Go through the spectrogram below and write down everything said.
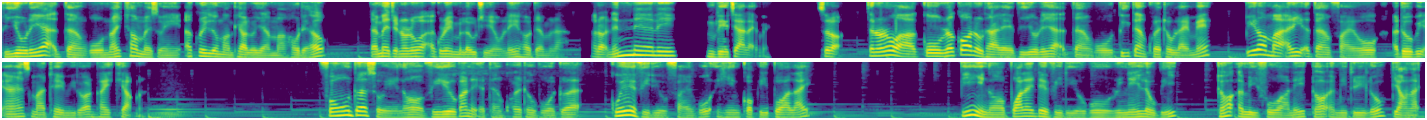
ဗီဒီယိုတွေရဲ့အတန်ကို noise ဖြောက်မယ်ဆိုရင် upgrade လုပ်မှဖြောက်လို့ရမှာဟုတ်တယ်ဟုတ်။ဒါပေမဲ့ကျွန်တော်တို့က upgrade မလုပ်ချင်ဘူးလေဟုတ်တယ်မလား။အဲ့တော့နည်းနည်းလေးငွေကြလိုက်မယ်။ဆိုတော့ကျွန်တော်တို့ကကို record လုပ်ထားတဲ့ဗီဒီယိုတွေရဲ့အတန်ကိုတီးတန့်ခွဲထုတ်လိုက်မယ်။ပြီးတော့မှအဲ့ဒီအတန် file ကို Adobe Enhance မှာထည့်ပြီးတော့ noise ဖြောက်မယ်။ ဖုန်းအတွက်ဆိုရင်တော့ဗီဒီယိုကနေအတန်ခွဲထုတ်ဖို့အတွက်ကိုယ့်ရဲ့ဗီဒီယို file ကိုအရင် copy ပွားလိုက်ပြီးရင်တော့ပွားလိုက်တဲ့ဗီဒီယိုကို rename လုပ်ပြီး .me4 ကနေ .me3 လို့ပြောင်းလိုက်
